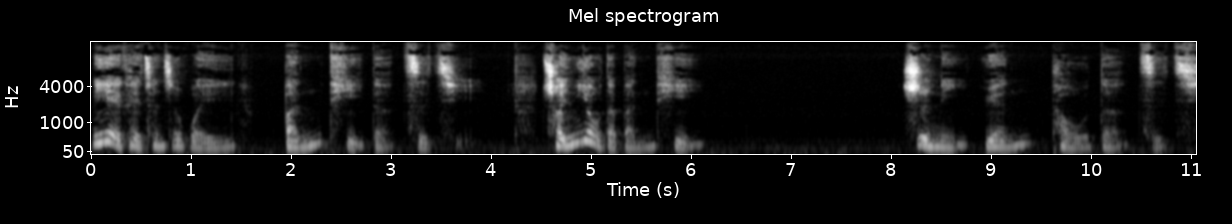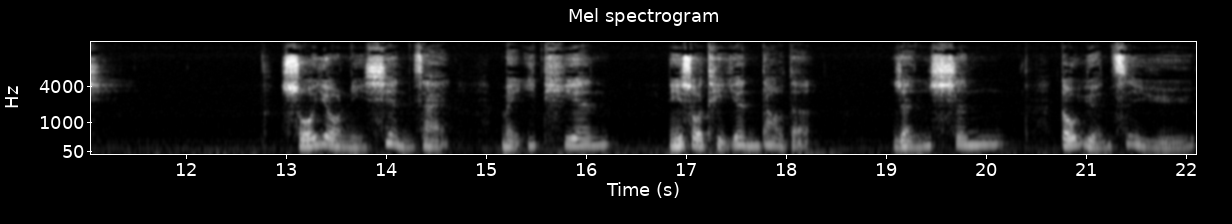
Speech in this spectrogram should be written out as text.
你也可以称之为本体的自己。纯有的本体，是你源头的自己。所有你现在每一天你所体验到的人生，都源自于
